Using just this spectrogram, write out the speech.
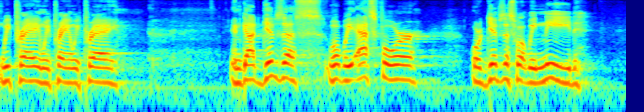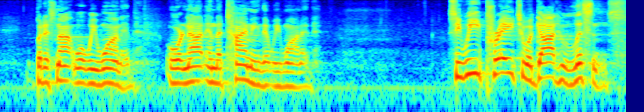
we pray and we pray and we pray. And God gives us what we ask for or gives us what we need, but it's not what we wanted or not in the timing that we wanted. See, we pray to a God who listens.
